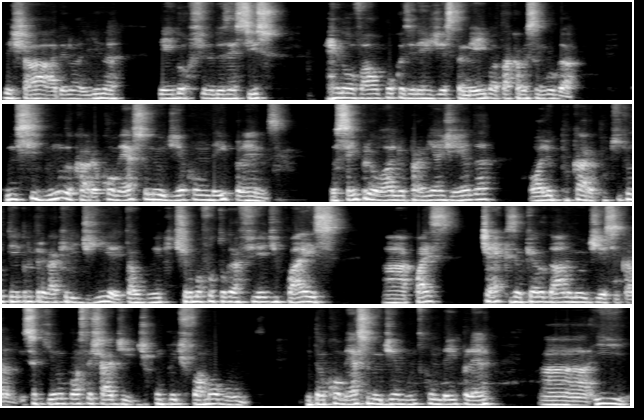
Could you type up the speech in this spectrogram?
deixar a adrenalina e a endorfina do exercício renovar um pouco as energias também e botar a cabeça no lugar. Em segundo, cara, eu começo o meu dia com um day plan. Assim. Eu sempre olho para minha agenda, olho para cara, por que, que eu tenho para entregar aquele dia e tal, e tiro uma fotografia de quais ah, quais checks eu quero dar no meu dia, assim, cara, isso aqui eu não posso deixar de, de cumprir de forma alguma. Então eu começo o meu dia muito com day plan ah, e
